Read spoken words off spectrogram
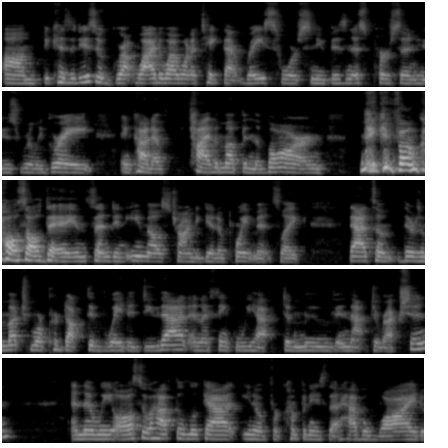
Um, because it is a why do I want to take that racehorse new business person who's really great and kind of tie them up in the barn, making phone calls all day and sending emails trying to get appointments? Like that's a there's a much more productive way to do that and i think we have to move in that direction And then we also have to look at, you know, for companies that have a wide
